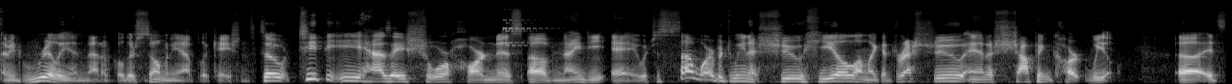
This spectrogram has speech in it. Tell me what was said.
I mean, really in medical, there's so many applications. So TPE has a shore hardness of 90A, which is somewhere between a shoe heel on like a dress shoe and a shopping cart wheel. Uh, it's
